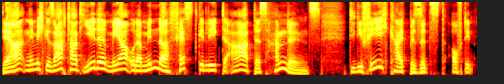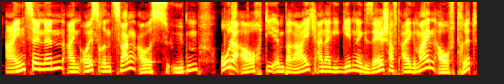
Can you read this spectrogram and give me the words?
der nämlich gesagt hat, jede mehr oder minder festgelegte Art des Handelns, die die Fähigkeit besitzt, auf den Einzelnen einen äußeren Zwang auszuüben oder auch die im Bereich einer gegebenen Gesellschaft allgemein auftritt,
